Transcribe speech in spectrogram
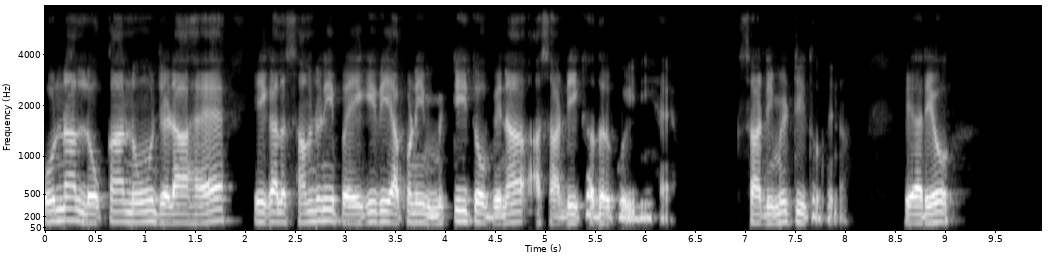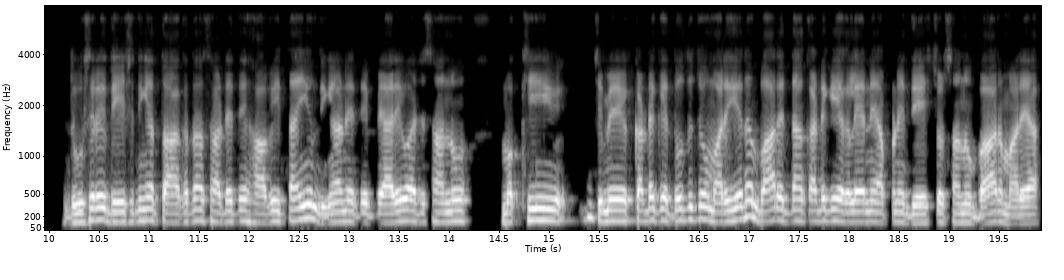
ਉਹਨਾਂ ਲੋਕਾਂ ਨੂੰ ਜਿਹੜਾ ਹੈ, ਇਹ ਗੱਲ ਸਮਝਣੀ ਪਏਗੀ ਵੀ ਆਪਣੀ ਮਿੱਟੀ ਤੋਂ ਬਿਨਾ ਸਾਡੀ ਕਦਰ ਕੋਈ ਨਹੀਂ ਹੈ। ਸਾਡੀ ਮਿੱਟੀ ਤੋਂ ਬਿਨਾ। ਪਿਆਰਿਓ ਦੂਸਰੇ ਦੇਸ਼ ਦੀਆਂ ਤਾਕਤਾਂ ਸਾਡੇ ਤੇ ਹਾਵੀ ਤਾਂ ਹੀ ਹੁੰਦੀਆਂ ਨੇ ਤੇ ਪਿਆਰਿਓ, ਅੱਜ ਸਾਨੂੰ ਮੱਖੀ ਜਿਵੇਂ ਕੱਢ ਕੇ ਦੁੱਧ ਚੋਂ ਮਾਰੀ ਹੈ ਨਾ, ਬਾਹਰ ਇਦਾਂ ਕੱਢ ਕੇ ਅਗਲੇ ਨੇ ਆਪਣੇ ਦੇਸ਼ ਚੋਂ ਸਾਨੂੰ ਬਾਹਰ ਮਾਰਿਆ,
